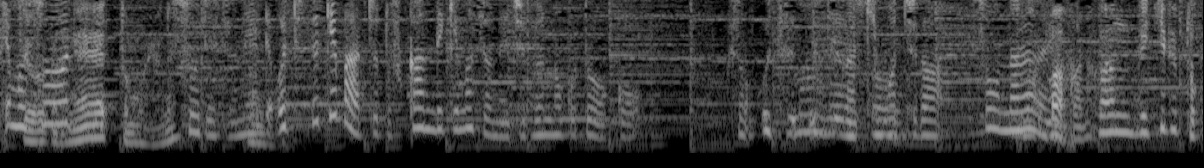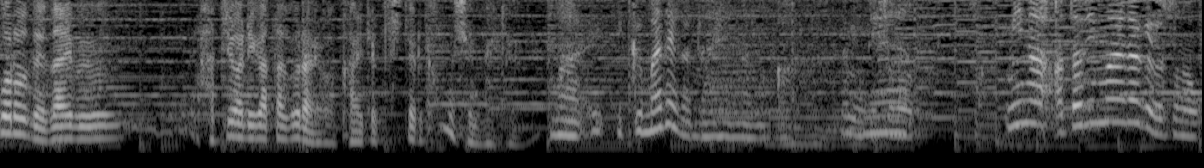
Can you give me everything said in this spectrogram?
でも必要だそうねと思うよね。そうですよね、うん。で落ち着けばちょっと俯瞰できますよね自分のことをこう。そのうつ、まあねうつな気持ちが。そう。ならないまあのかな、俯瞰できるところでだいぶ8割方ぐらいは解決してるかもしれないけどね。まあい行くまでが大変なのか、ねでもその、みんな当たり前だけどその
